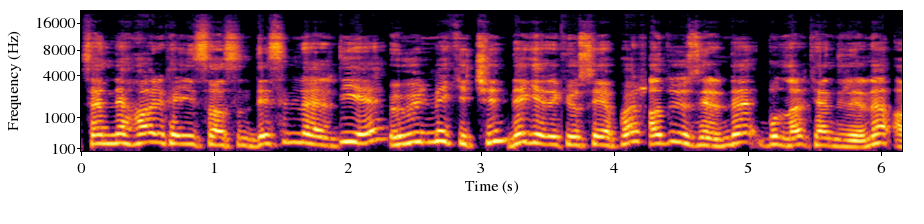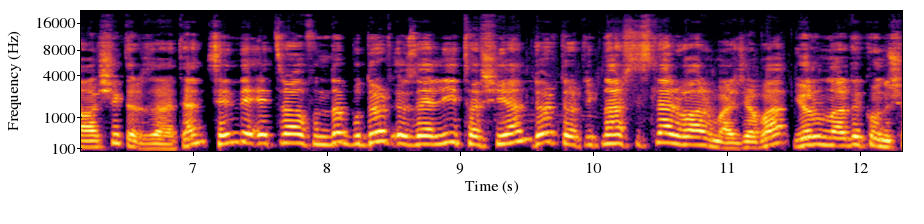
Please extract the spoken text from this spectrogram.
sen ne harika insansın desinler diye övülmek için ne gerekiyorsa yapar. Adı üzerinde bunlar kendilerine aşıktır zaten. Senin de etrafında bu dört özelliği taşıyan dört dörtlük narsistler var mı acaba? Yorumlarda konuşalım.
